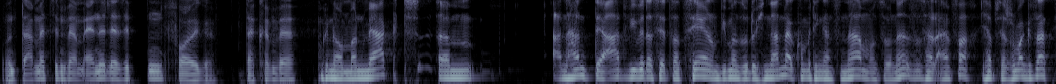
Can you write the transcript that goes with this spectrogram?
Und damit sind wir am Ende der siebten Folge. Da können wir. Genau, und man merkt, ähm, anhand der Art, wie wir das jetzt erzählen und wie man so durcheinander kommt mit den ganzen Namen und so, ne? Es ist halt einfach, ich habe es ja schon mal gesagt,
